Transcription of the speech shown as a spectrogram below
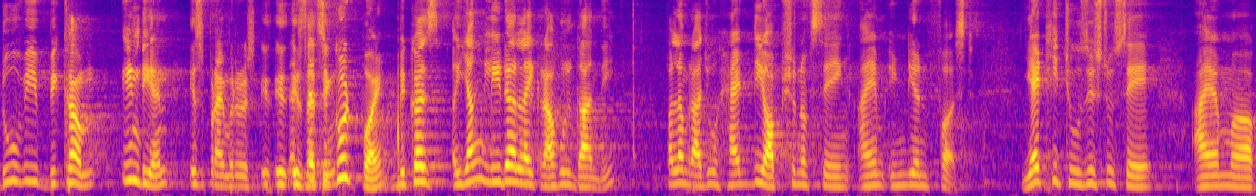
do we become Indian is primary, is, is That's, that's a good point because a young leader like Rahul Gandhi, Pallam Raju had the option of saying, I am Indian first. Yet he chooses to say, I am a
